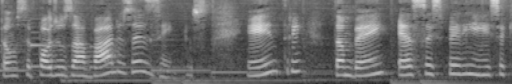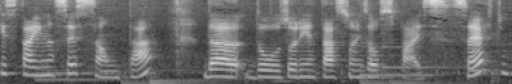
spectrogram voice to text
Então você pode usar vários exemplos. Entre também essa experiência que está aí na sessão, tá? Da, dos orientações aos pais, certo?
